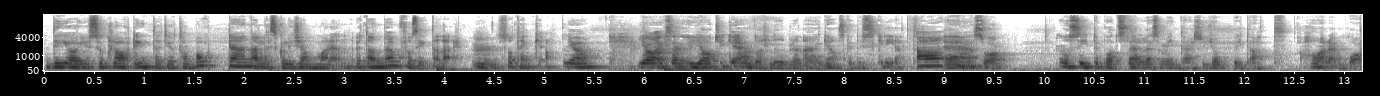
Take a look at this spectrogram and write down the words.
det gör ju såklart inte att jag tar bort den eller skulle gömma den, utan den får sitta där. Mm. Så tänker jag. Ja. ja, exakt. Jag tycker ändå att Libren är ganska diskret. Ja. Eh, så. Och sitter på ett ställe som inte är så jobbigt att ha den på.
